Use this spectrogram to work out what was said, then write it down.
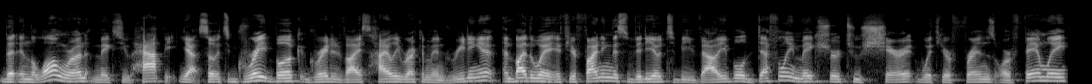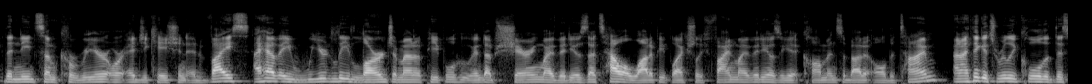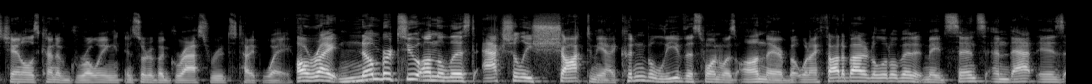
that in the long run makes you happy. Yeah, so it's a great book, great advice, highly recommend reading it. And by the way, if you're finding this video to be valuable, definitely make sure to share it with your friends or family that need some career or education advice. I have a weirdly large amount of people who end up sharing my videos. That's how a lot of people actually find my videos. I get comments about it all the time. And I think it's really cool that this channel is kind of growing in sort of a grassroots type way. All right, number two on the list actually shocked me. I couldn't believe this one was on there, but when I thought about it a little bit, it made sense, and that is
